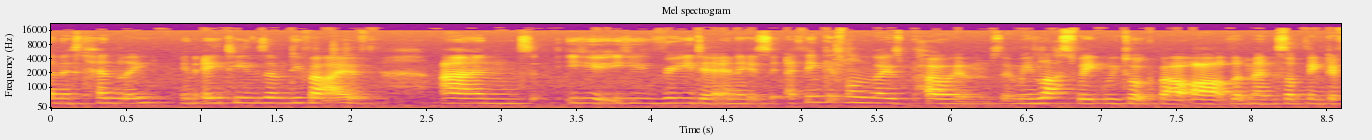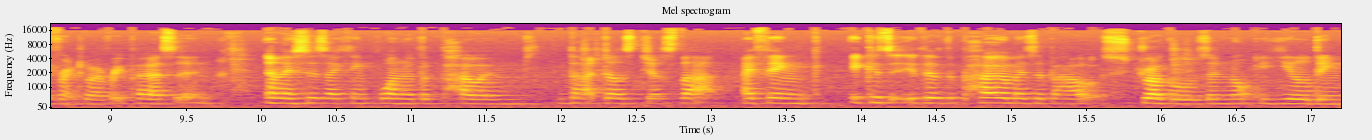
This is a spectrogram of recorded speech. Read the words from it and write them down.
Ernest Henley in 1875. And you, you read it, and it's I think it's one of those poems. I mean, last week we talked about art that meant something different to every person, and this is I think one of the poems that does just that. I think because the, the poem is about struggles and not yielding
